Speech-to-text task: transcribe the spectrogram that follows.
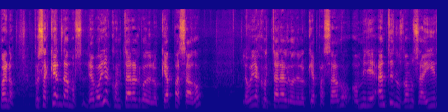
Bueno, pues aquí andamos. Le voy a contar algo de lo que ha pasado le voy a contar algo de lo que ha pasado. O mire, antes nos vamos a ir,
